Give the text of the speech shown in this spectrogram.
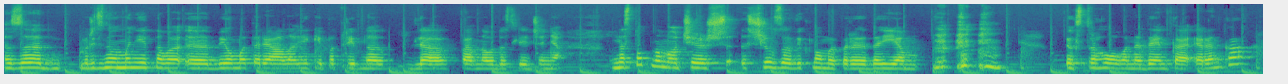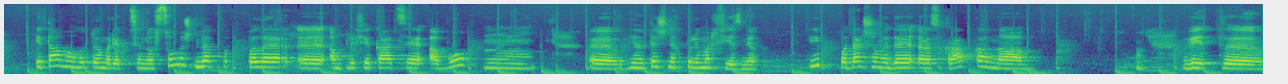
з різноманітного е, біоматеріалу, який потрібно для певного дослідження. Наступному через шлюзовікно ми передаємо екстраговане ДНК РНК, і там ми готуємо реакційну суміш для ПЛР е, ампліфікації або е, генетичних поліморфізмів. І подальшому йде розкратка на від е,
